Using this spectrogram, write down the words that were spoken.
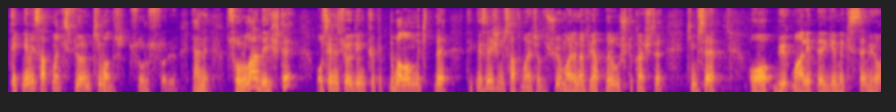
teknemi satmak istiyorum kim alır sorusu soruyor. Yani sorular değişti. O senin söylediğin köpüklü balonlu kitle teknesini şimdi satmaya çalışıyor. Marina fiyatları uçtu kaçtı. Kimse o büyük maliyetlere girmek istemiyor.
